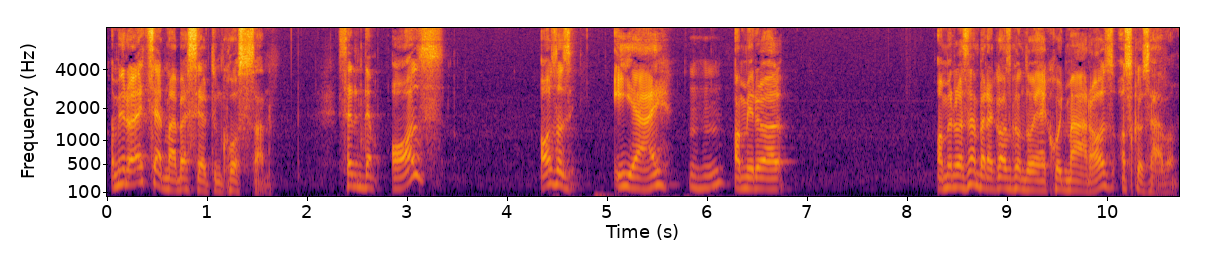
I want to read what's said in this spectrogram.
amiről egyszer már beszéltünk hosszan, szerintem az, az az AI, Uh-huh. amiről, amiről az emberek azt gondolják, hogy már az, az közel van.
